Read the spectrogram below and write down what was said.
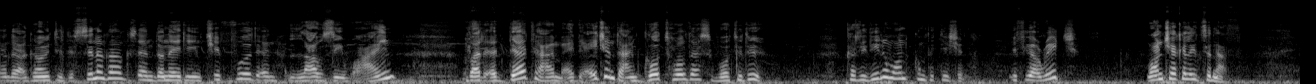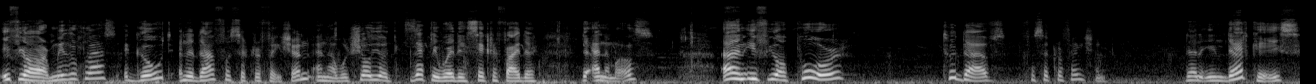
and they are going to the synagogues and donating cheap food and lousy wine. But at that time, at the ancient time, God told us what to do. Because He didn't want competition. If you are rich, one shekel is enough. If you are middle class, a goat and a dove for sacrifice, and I will show you exactly where they sacrifice the, the animals. And if you are poor, two doves for sacrifice. Then in that case,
